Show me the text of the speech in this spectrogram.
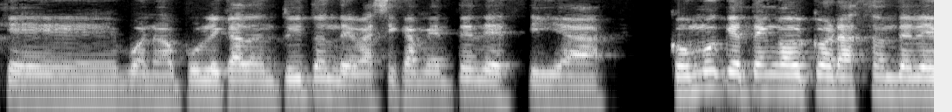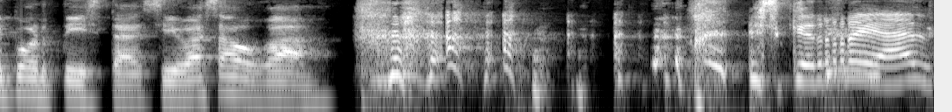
que bueno, ha publicado un tuit donde básicamente decía ¿Cómo que tengo el corazón de deportista si vas a ahogar? Es que es real.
